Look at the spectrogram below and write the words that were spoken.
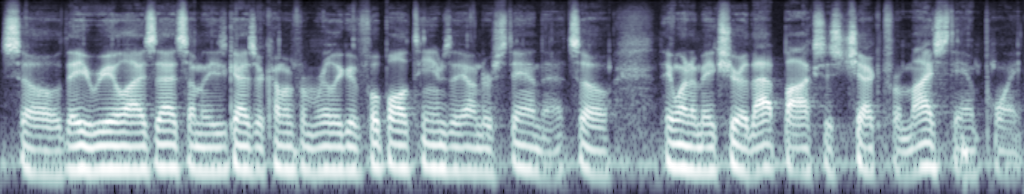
So they realize that some of these guys are coming from really good football teams. They understand that. So they want to make sure that box is checked from my standpoint,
